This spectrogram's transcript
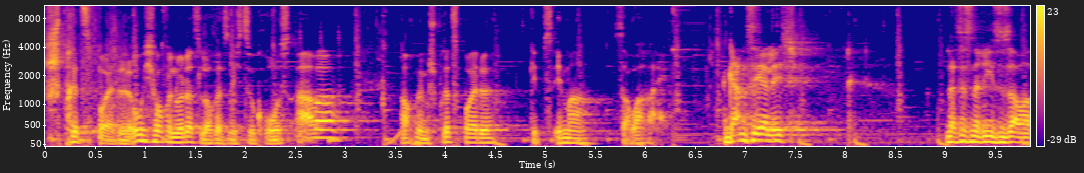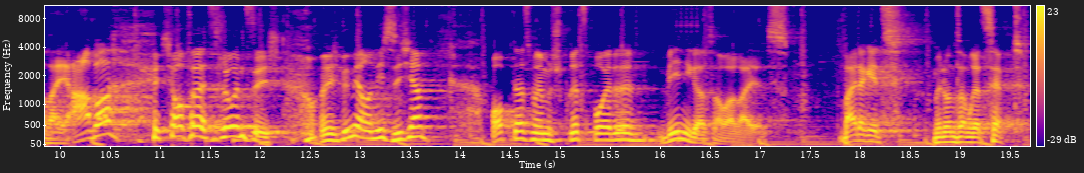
Spritzbeutel. Oh, ich hoffe nur das Loch ist nicht zu groß. Aber auch mit dem Spritzbeutel gibt es immer Sauerei. Ganz ehrlich, das ist eine Riesensauerei. Aber ich hoffe es lohnt sich. Und ich bin mir auch nicht sicher ob das mit dem Spritzbeutel weniger Sauerei ist. Weiter geht's mit unserem Rezept.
